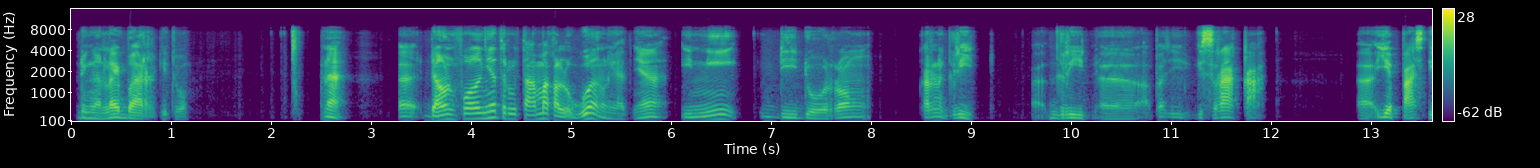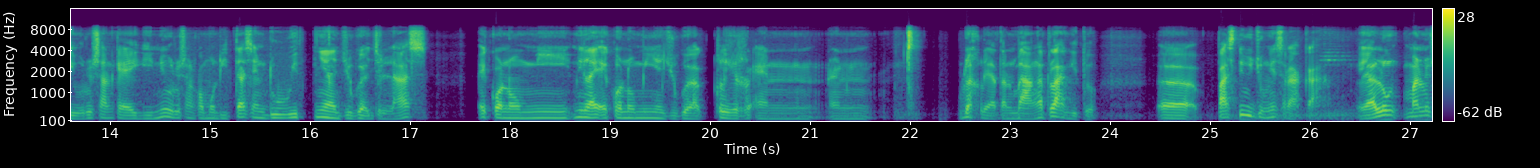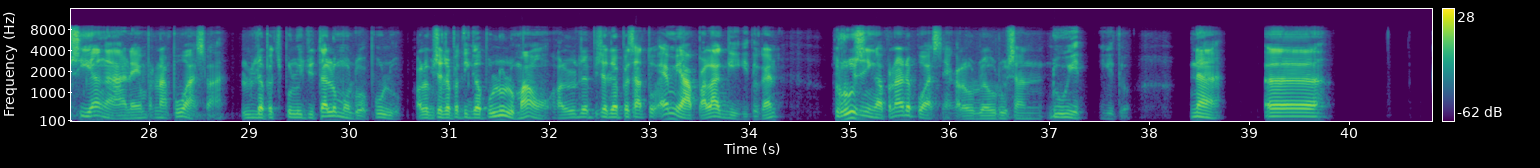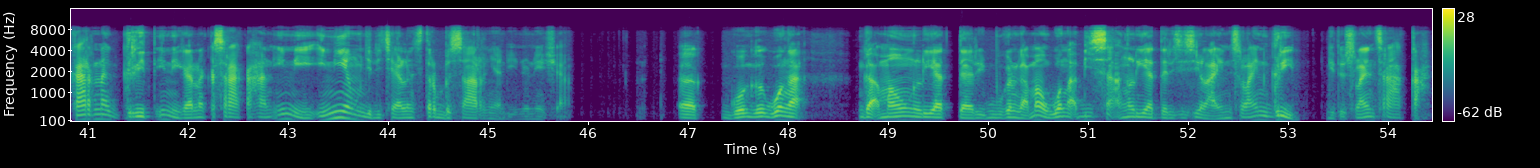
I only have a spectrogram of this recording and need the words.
dengan lebar gitu. Nah eh, downfallnya terutama kalau gue ngelihatnya ini didorong karena greed. Uh, greed uh, apa sih serakah uh, ya pasti urusan kayak gini urusan komoditas yang duitnya juga jelas ekonomi nilai ekonominya juga clear and and udah kelihatan banget lah gitu Uh, pasti ujungnya serakah. Ya lu manusia nggak ada yang pernah puas lah. Lu dapat 10 juta lu mau 20. Kalau bisa dapat 30 lu mau. Kalau udah bisa dapat 1 M ya apalagi gitu kan. terus nggak pernah ada puasnya kalau udah urusan duit gitu nah eh karena greed ini karena keserakahan ini ini yang menjadi challenge terbesarnya di Indonesia. Eh gue gua nggak nggak mau ngelihat dari bukan nggak mau gue nggak bisa ngelihat dari sisi lain selain greed gitu selain serakah.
